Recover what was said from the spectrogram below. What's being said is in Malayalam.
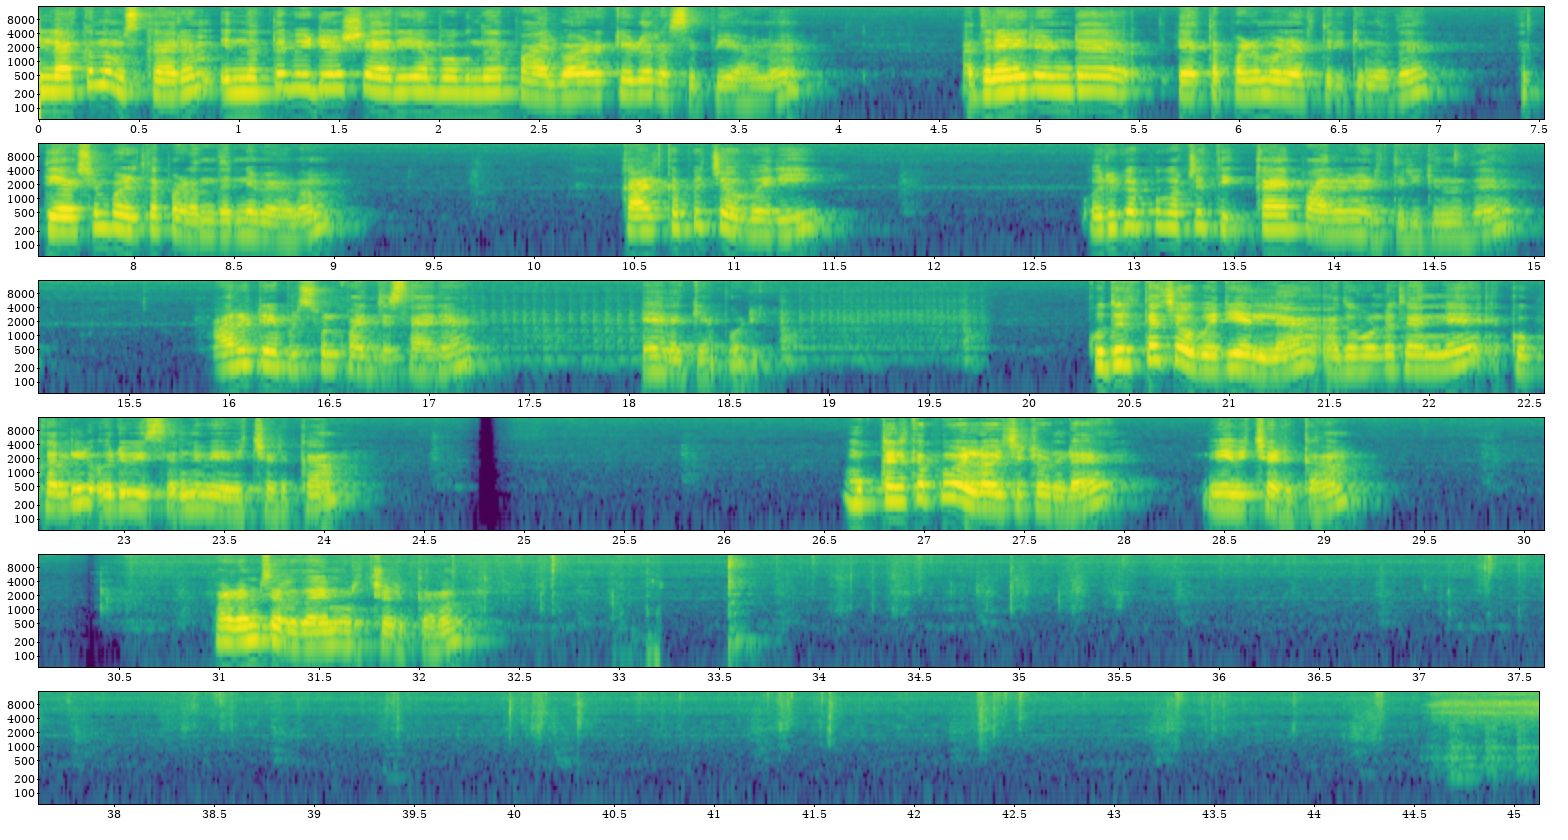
എല്ലാവർക്കും നമസ്കാരം. ഇന്നത്തെ വീഡിയോ ഷെയർ ചെയ്യാൻ പോകുന്നത് പാൽവാഴക്കയുടെ റെസിപ്പിയാണ് അതിനായി രണ്ട് ഏത്തപ്പഴമാണ് എടുത്തിരിക്കുന്നത്. അത്യാവശ്യം പഴുത്ത പഴം തന്നെ വേണം. കാൽ കപ്പ് ചൊവ്വരി ഒരു കപ്പ് കുറച്ച് തിക്കായ പാലാണ് എടുത്തിരിക്കുന്നത്. ആറ് ടേബിൾ സ്പൂൺ പഞ്ചസാര ഏലക്കപ്പൊടി. കുതിർത്ത ചൊവ്വരിയല്ല അതുകൊണ്ട് തന്നെ കുക്കറിൽ ഒരു വിസലിന് വേവിച്ചെടുക്കാം. മുക്കൽ കപ്പ് വെള്ളം ഒഴിച്ചിട്ടുണ്ട്. വേവിച്ചെടുക്കാം. പഴം ചെറുതായി മുറിച്ചെടുക്കാം.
